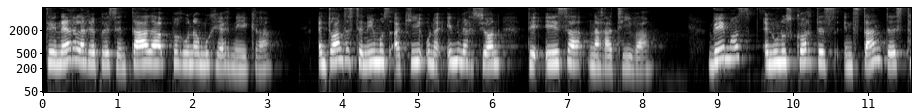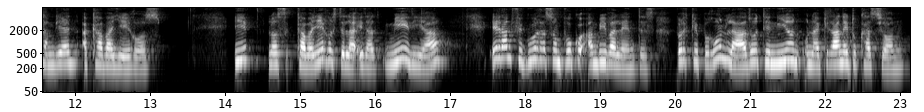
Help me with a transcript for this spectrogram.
tenerla representada por una mujer negra. Entonces tenemos aquí una inversión de esa narrativa. Vemos en unos cortes instantes también a caballeros. Y los caballeros de la Edad Media eran figuras un poco ambivalentes, porque por un lado tenían una gran educación,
